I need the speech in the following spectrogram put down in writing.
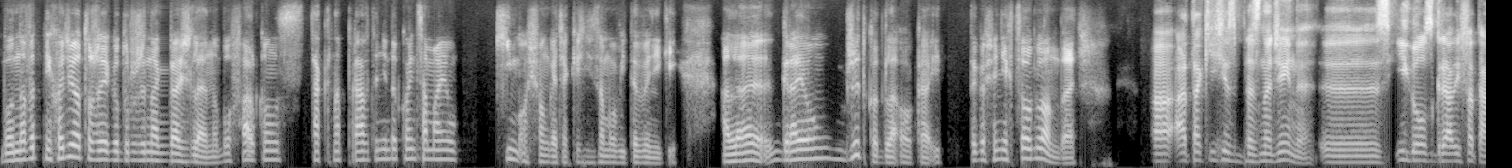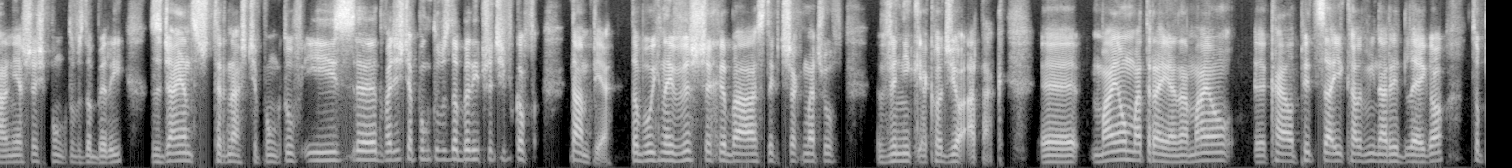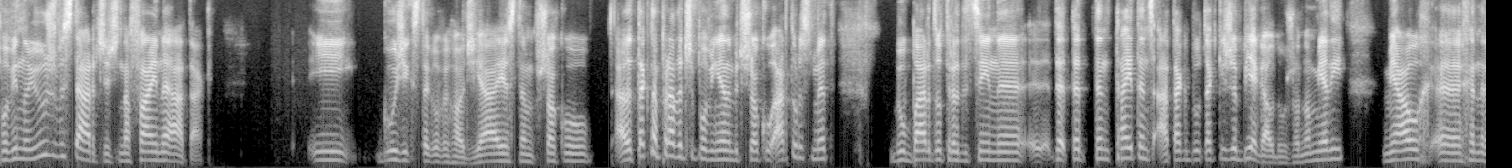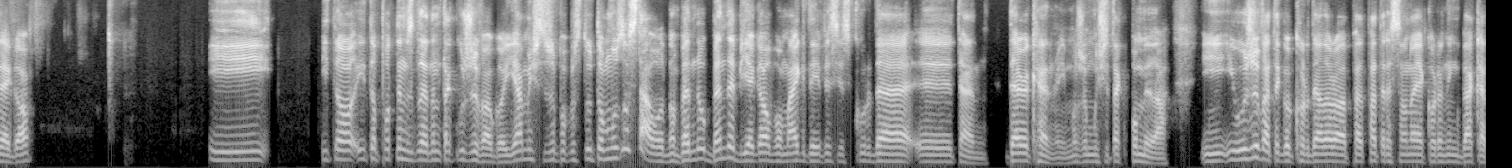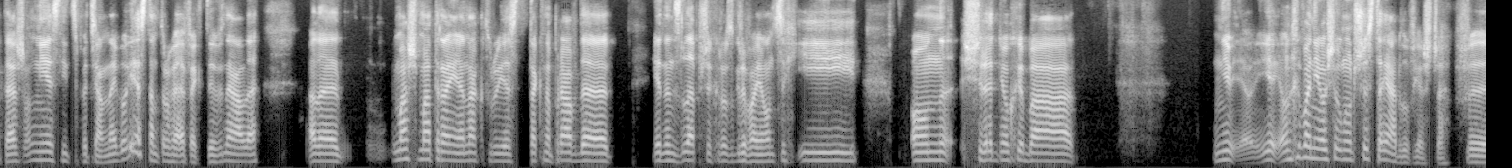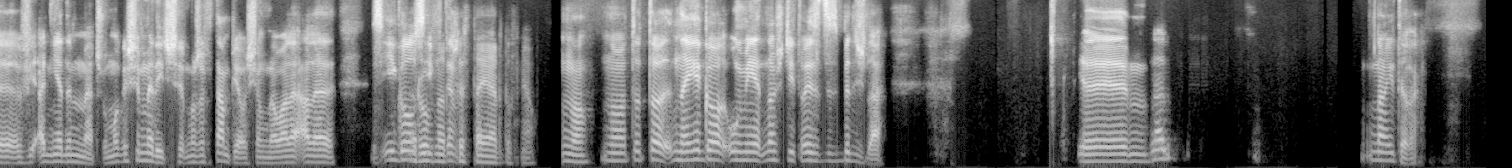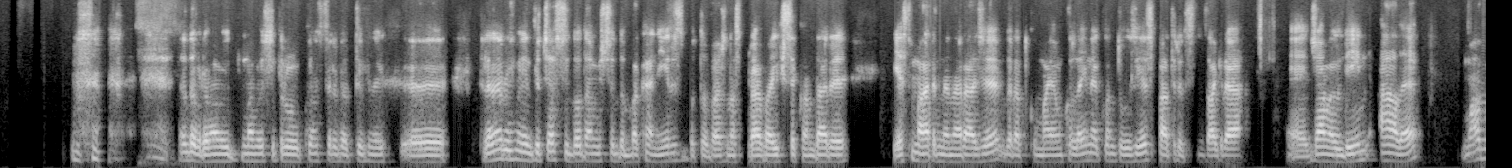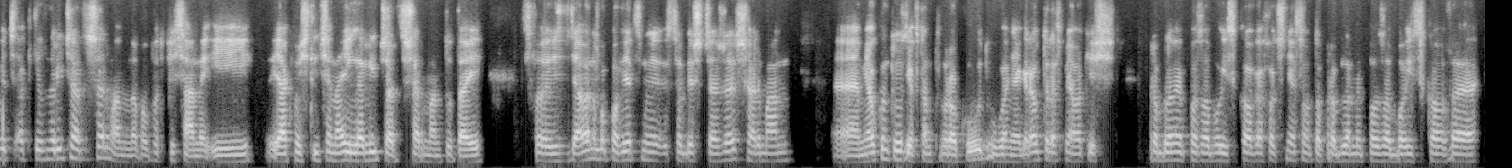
Bo nawet nie chodzi o to, że jego drużyna gra źle, no bo Falcons tak naprawdę nie do końca mają kim osiągać jakieś niesamowite wyniki, ale grają brzydko dla oka i tego się nie chce oglądać. A, a takich jest beznadziejny. Y, z Eagles grali fatalnie, 6 punktów zdobyli, z Giants 14 punktów i z 20 punktów zdobyli przeciwko Tampie. To był ich najwyższy chyba z tych trzech meczów wynik, jak chodzi o atak. Y, mają Matrajana, mają y, Kyle Pizza i Calvina Ridley'ego, co powinno już wystarczyć na fajny atak. I guzik z tego wychodzi. Ja jestem w szoku, ale tak naprawdę czy powinien być w szoku? Arthur Smith był bardzo tradycyjny. Te, te, ten Titans atak był taki, że biegał dużo. No mieli, miał e, Henry'ego i, i, to, i to pod tym względem tak używał go. I ja myślę, że po prostu to mu zostało. No będę, będę biegał, bo Mike Davis jest kurde y, ten, Derrick Henry, może mu się tak pomyla. I, i używa tego Cordellera Pattersona jako running backa też. On nie jest nic specjalnego, jest tam trochę efektywny, ale, ale masz Matt Ryana, który jest tak naprawdę jeden z lepszych rozgrywających i on średnio chyba nie, on chyba nie osiągnął 300 yardów jeszcze w, w ani jednym meczu. Mogę się mylić, może w Tampie osiągnął, ale, ale z Eagles... Równo i w tym, 300 yardów miał. No, no to, to na jego umiejętności to jest zbyt źle. Ym... No. no i tyle. No dobra, mamy, mamy super konserwatywnych e, trenerów. W międzyczasie dodam jeszcze do Buccaneers, bo to ważna sprawa. Ich sekundary jest marny na razie. W dodatku mają kolejne kontuzje. Z Patriots zagra e, Jamal Dean, ale ma być aktywny Richard Sherman nowo podpisany. I jak myślicie, na ile Richard Sherman tutaj swoje zdziała? No bo powiedzmy sobie szczerze, Sherman e, miał kontuzję w tamtym roku, długo nie grał, teraz miał jakieś problemy pozaboiskowe, choć nie są to problemy pozaboiskowe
